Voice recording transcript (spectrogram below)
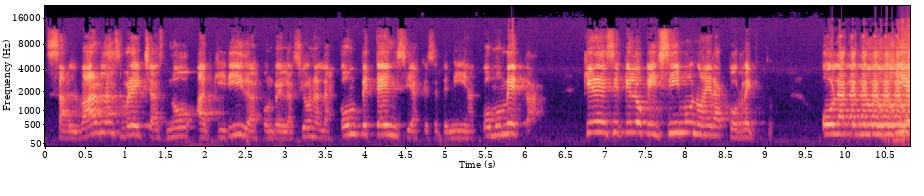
salvar las brechas no adquiridas con relación a las competencias que se tenía como meta, quiere decir que lo que hicimos no era correcto o la tecnología.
